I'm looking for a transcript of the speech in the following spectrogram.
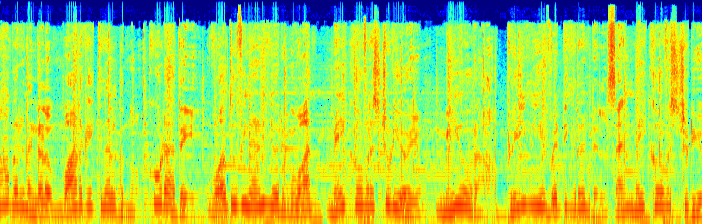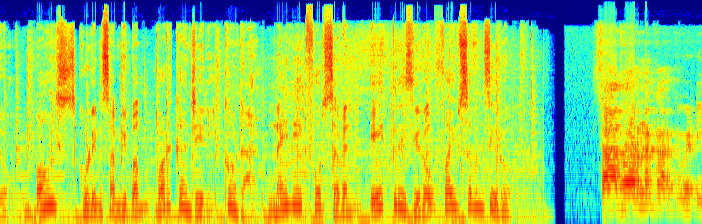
ആഭരണങ്ങളും വാടകയ്ക്ക് നൽകുന്നു. കൂടാതെ വധുവിന് അണിഞ്ഞൊരുങ്ങുവാൻ മേക്ക് ഓവർ സ്റ്റുഡിയോയും Miora premium wedding rentals and makeover studio boys സ്കൂളിന് സമീപം Vadakkanchery. Contact nine eight four seven eight three zero five seven zero. സാധാരണക്കാർക്ക് വേണ്ടി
